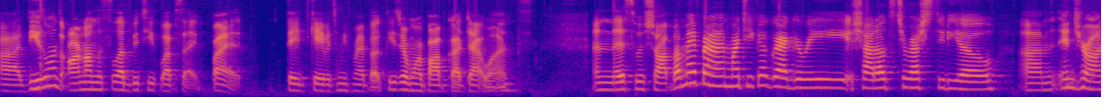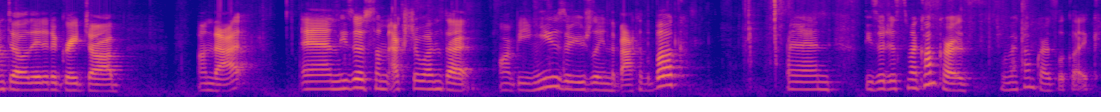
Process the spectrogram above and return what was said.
Uh, these ones aren't on the Celeb Boutique website, but they gave it to me for my book. These are more Bob Gaudet ones. And this was shot by my friend Martika Gregory. Shout outs to Rush Studio um, in Toronto. They did a great job on that. And these are some extra ones that aren't being used. They're usually in the back of the book. And these are just my comp cards, what my comp cards look like.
